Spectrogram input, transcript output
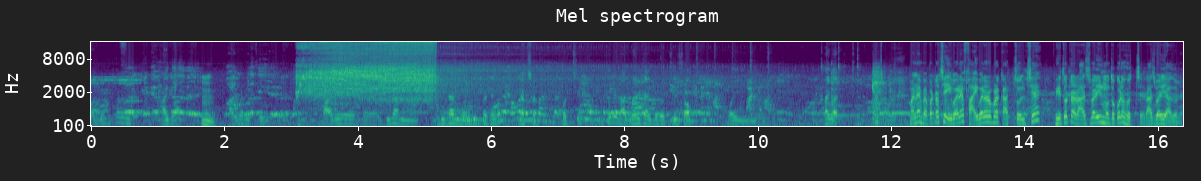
ফাইবার হুম। ফাইবারের ফুল বাইরে দীঘার দীঘার মন্দির পেটে আচ্ছা। হচ্ছে ভিতরে রাজবাড়ি টাইপের হচ্ছে সব ওই ফাইবার মানে ব্যাপারটা হচ্ছে এবারে ফাইবারের উপরে কাজ চলছে ভেতরটা রাজবাড়ির মতো করে হচ্ছে রাজবাড়ির আদলে।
